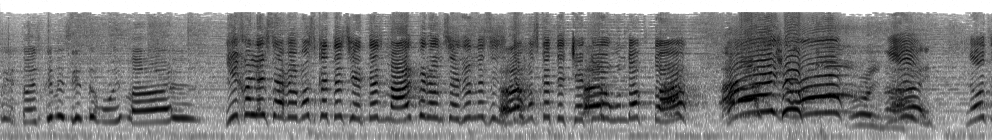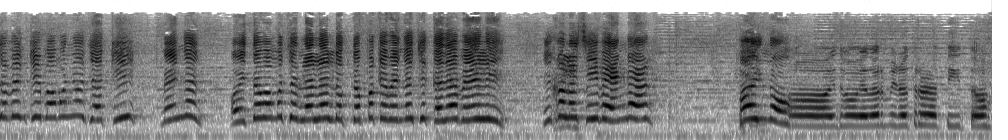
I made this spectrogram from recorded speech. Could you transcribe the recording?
Beto, es que me siento muy mal. Híjole, sabemos que te sientes mal, pero en serio necesitamos Ah. que te cheque un doctor. ¡Ay, no! Ay, no. Ay, no, ¿saben qué? Vámonos de aquí. Vengan, ahorita vamos a hablarle al doctor para que venga a checar a Beli. Híjole, sí, vengan. Ay, no. Ay, me voy a dormir otro ratito.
